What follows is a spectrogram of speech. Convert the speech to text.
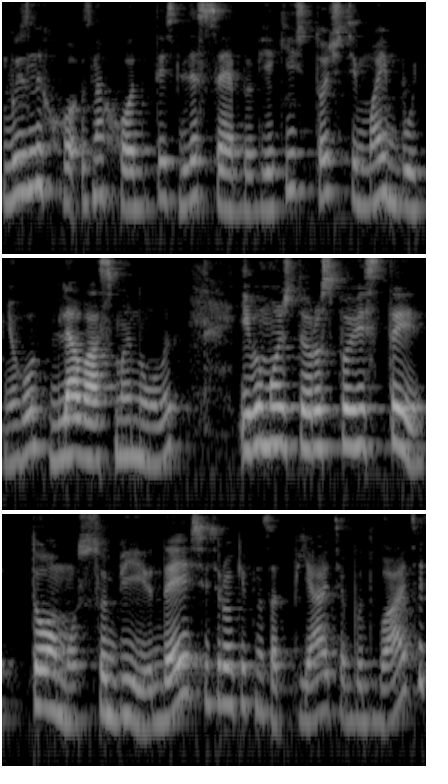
Ви знаходитесь для себе в якійсь точці майбутнього для вас минулих, і ви можете розповісти тому собі 10 років назад, 5 або 20,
